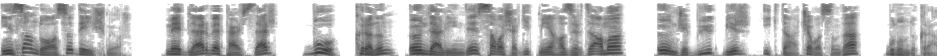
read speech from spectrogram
İnsan doğası değişmiyor. Medler ve Persler bu kralın önderliğinde savaşa gitmeye hazırdı ama önce büyük bir ikna çabasında bulundu kral.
